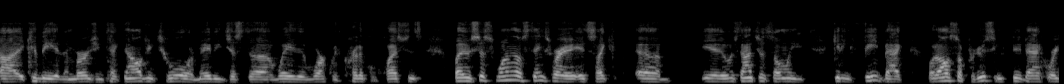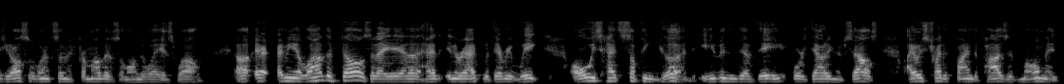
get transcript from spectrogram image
uh, it could be an emerging technology tool or maybe just a way to work with critical questions. But it was just one of those things where it's like uh, it was not just only getting feedback, but also producing feedback where you also learn something from others along the way as well. Uh, I mean, a lot of the fellows that I uh, had interact with every week always had something good, even if they were doubting themselves. I always try to find a positive moment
